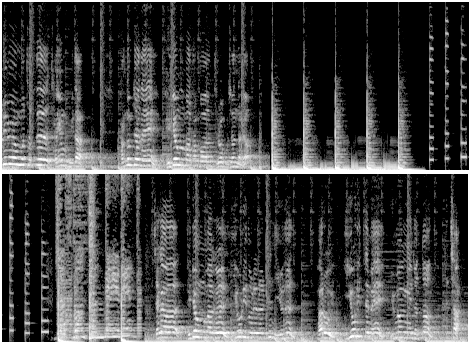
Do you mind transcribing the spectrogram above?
프리미엄 모터스 장영구입니다. 방금 전에 배경음악 한번 들어보셨나요? 제가 배경음악을 이효리 노래를 튼 이유는 바로 이효리 때문에 유명해졌던 그 차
